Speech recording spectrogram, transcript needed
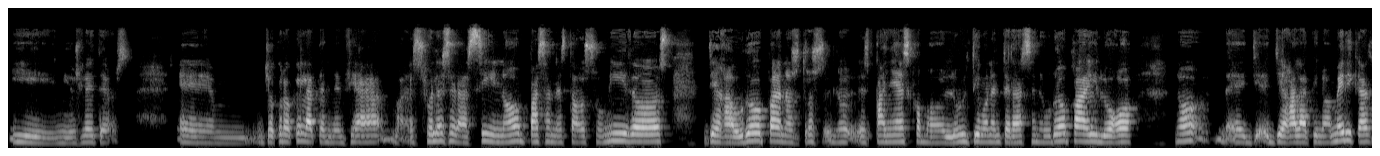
y newsletters. Em, yo creo que la tendencia suele ser así, ¿no? Pasa en Estados Unidos, llega a Europa, nosotros, España es como el último en enterarse en Europa y luego ¿no? Eh, llega a Latinoamérica.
